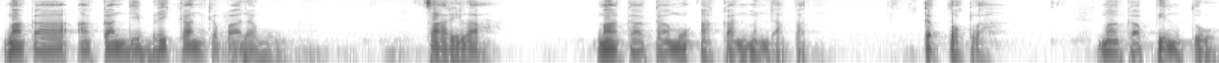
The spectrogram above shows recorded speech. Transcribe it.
maka akan diberikan kepadamu. Carilah, maka kamu akan mendapat. Ketoklah, maka pintu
